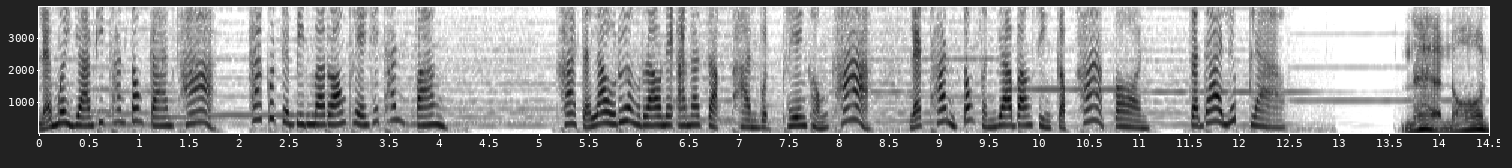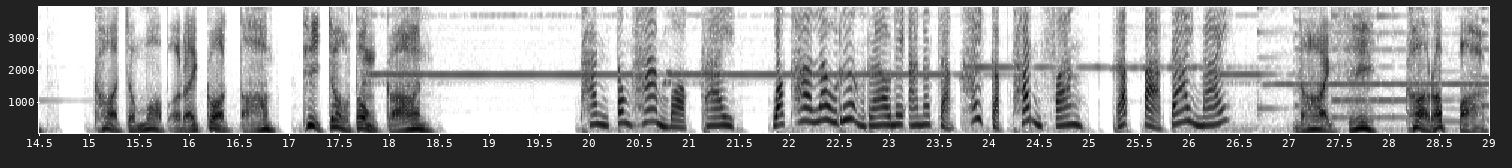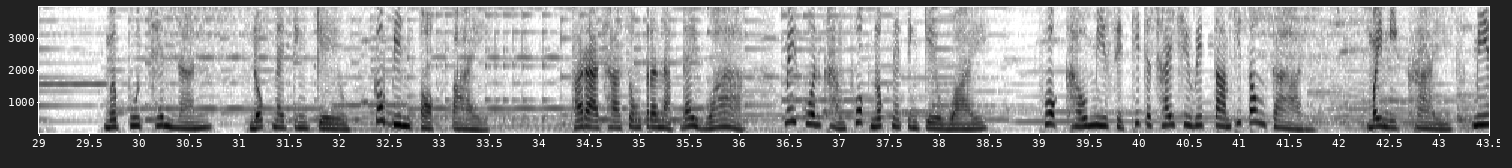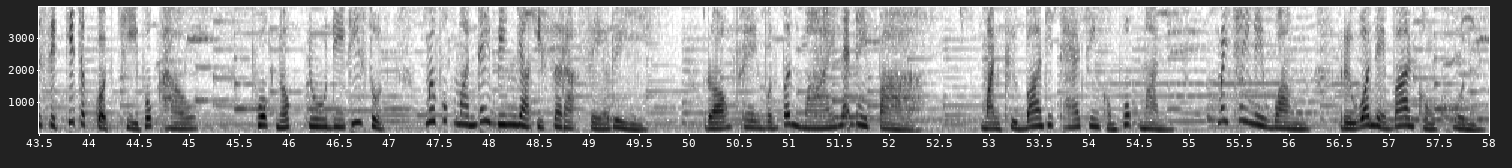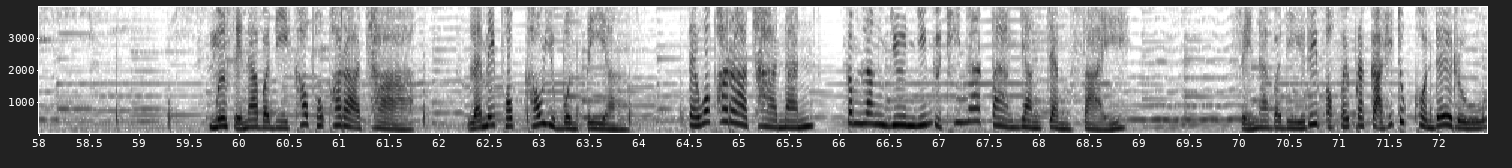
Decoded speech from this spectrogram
และเมื่อยามที่ท่านต้องการข้า ข้าก็จะบินมาร้องเพลงให้ท่านฟัง ข้าจะเล่าเรื่องราวในอาณาจักรผ่านบทเพลงของข้า และท่านต้องสัญญาบางสิ่งกับข้าก่อน จะได้หรือเปล่า แน่นอน ข้าจะมอบอะไรก็ตาม ที่เจ้าต้องการ ท่านต้องห้ามบอกใคร ว่าข้าเล่าเรื่องราวในอาณาจักรให้กับท่านฟัง รับปากได้ไหม ได้สิ ข้ารับปาก เมื่อพูดเช่นนั้น นกในติงเกลก็บินออกไปพ ระราชาทรงตระหนักได้ว่าไม่ควรขังพวกนกในติงเกไว้ พวกเขามีสิทธิ์ที่จะใช้ชีวิตตามที่ต้องการ ไม่มีใครมีสิทธิ์ที่จะกดขี่พวกเขา พวกนกดูดีที่สุดเมื่อพวกมันได้บินอย่างอิสระเสรี ร้องเพลงบนต้นไม้และในป่า มันคือบ้านที่แท้จริงของพวกมัน ไม่ใช่ในวังหรือว่าในบ้านของคน เมื่อเสนาบดีเข้าพบพระราชา และไม่พบเขาอยู่บนเตียง แต่ว่าพระราชานั้นกำลังยืนยิ้มอยู่ที่หน้าต่างอย่างแจ่มใส เสนาบดีรีบออกไปประกาศให้ทุกคนได้รู้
